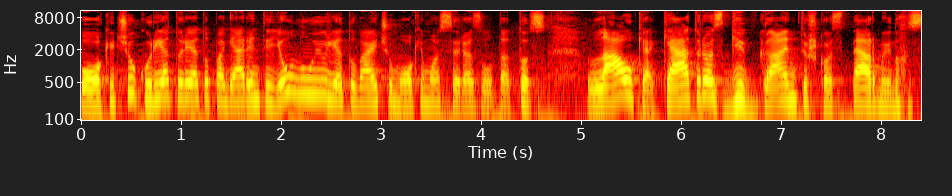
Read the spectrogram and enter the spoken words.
pokyčių, kurie turėtų pagerinti jaunųjų lietuvaičių mokymosi rezultatus. Laukia keturios gigantiškos permainos.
